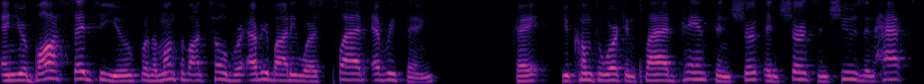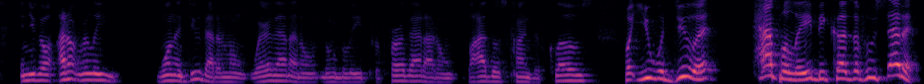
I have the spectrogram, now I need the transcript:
and your boss said to you, for the month of October, everybody wears plaid everything Okay. You come to work in plaid pants and shirt and shirts and shoes and hats, and you go, I don't really want to do that. I don't wear that. I don't normally prefer that. I don't buy those kinds of clothes. But you would do it happily because of who said it.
